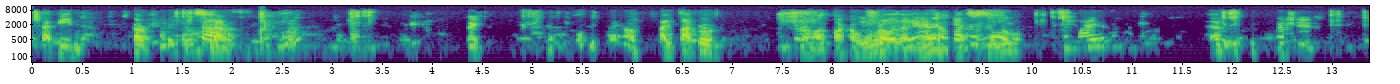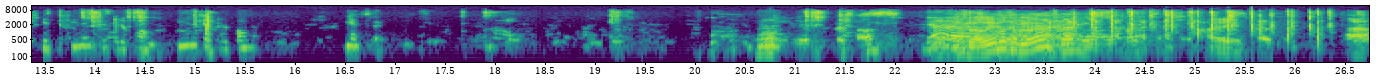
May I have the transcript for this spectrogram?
Chalina. Scarf. Scarf. Thank you. Alpaca. Alpaca wool. Yes. Ya. ¿Aplaudimos, aplaudimos? Ahí. Ah,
